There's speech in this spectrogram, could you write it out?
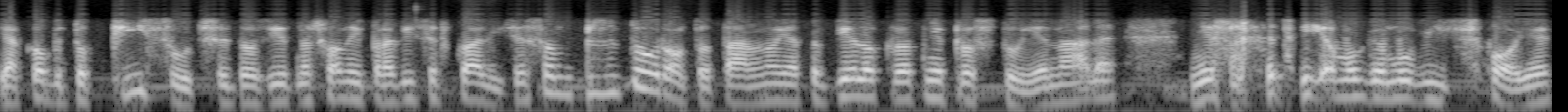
jakoby do PiSu czy do Zjednoczonej Prawicy w koalicję są bzdurą totalną. Ja to wielokrotnie prostuję, no ale niestety ja mogę mówić swoje,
